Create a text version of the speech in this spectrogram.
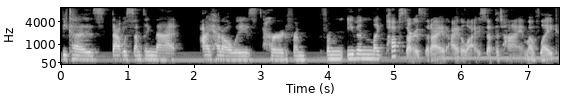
because that was something that I had always heard from from even like pop stars that I had idolized at the time of like,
